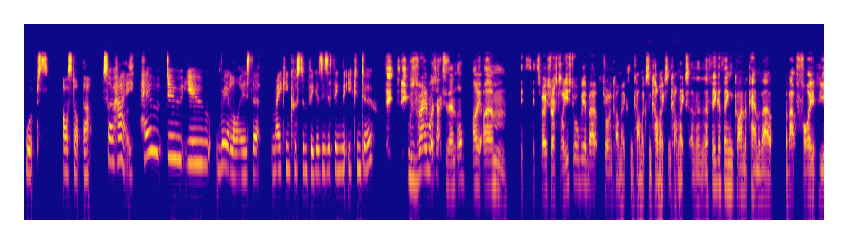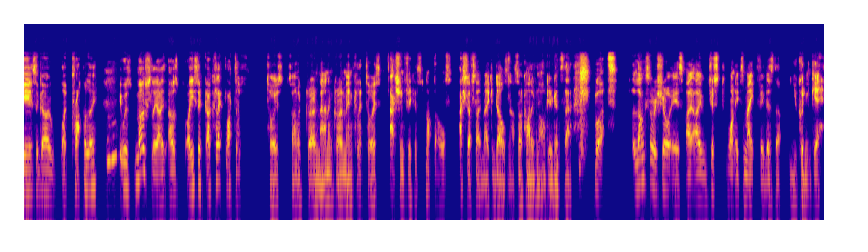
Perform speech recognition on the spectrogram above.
Whoops. I'll stop that. So, hey, how do you realise that making custom figures is a thing that you can do? It, it was very much accidental. I um, it's it's very strange because I used to all be about drawing comics and comics and comics and comics, and then the figure thing kind of came about about five years ago, like properly. Mhm. It was mostly I, I was I used to I collect lots of toys because I'm a grown man and grown men collect toys, action figures, not dolls. Actually, I've started making dolls now, so I can't even argue against that. But long story short is I, I just wanted to make figures that you couldn't get.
